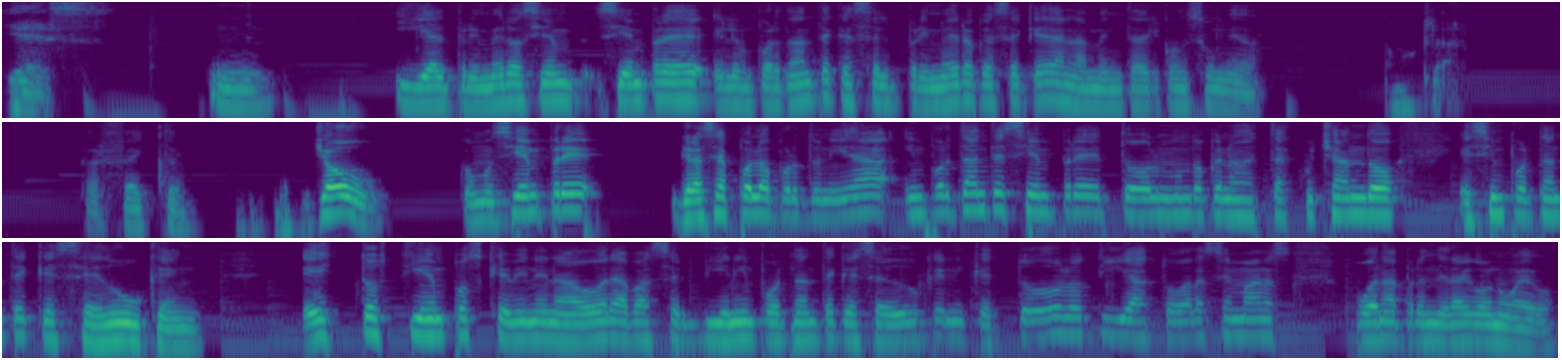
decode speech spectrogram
Yes. Mm. Y el primero siempre, siempre, lo importante es que es el primero que se queda en la mente del consumidor. claro. Perfecto. Joe, como siempre, gracias por la oportunidad. Importante siempre, todo el mundo que nos está escuchando, es importante que se eduquen. Estos tiempos que vienen ahora va a ser bien importante que se eduquen y que todos los días, todas las semanas puedan aprender algo nuevo.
